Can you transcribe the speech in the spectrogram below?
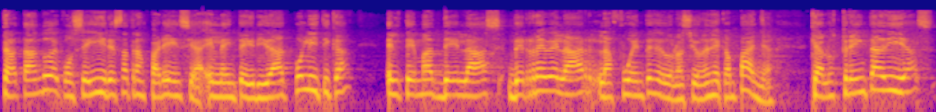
tratando de conseguir esa transparencia en la integridad política, el tema de las de revelar las fuentes de donaciones de campaña, que a los 30 días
